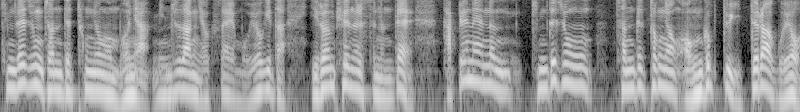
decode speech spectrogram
김대중 전 대통령은 뭐냐? 민주당 역사의 모욕이다. 이런 표현을 쓰는데 답변에는 김대중 전 대통령 언급도 있더라고요.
